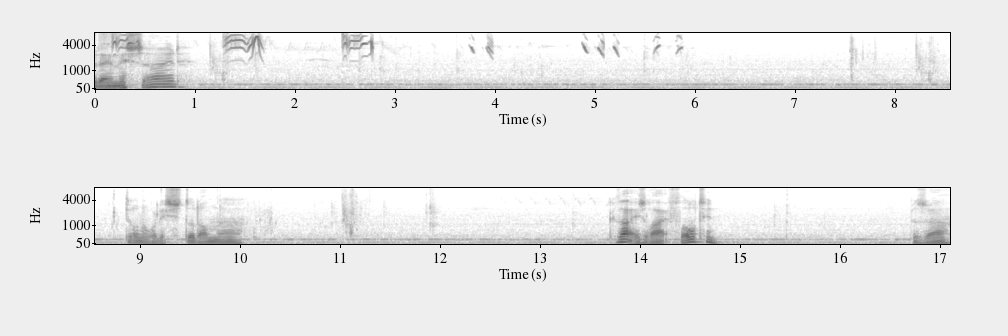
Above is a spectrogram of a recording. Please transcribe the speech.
Further down this side? Don't know what he stood on there. Because that is like floating. Bizarre.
